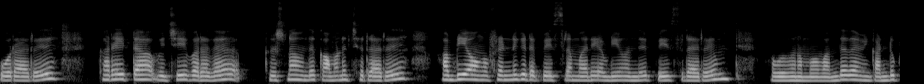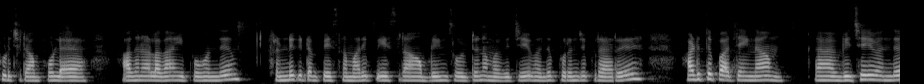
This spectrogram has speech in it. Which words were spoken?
போகிறாரு கரெக்டாக விஜய் வரதை கிருஷ்ணா வந்து கவனிச்சிடுறாரு. அப்படியே அவங்க ஃப்ரெண்டுக்கிட்ட பேசுகிற மாதிரி அப்படியே வந்து பேசுகிறாரு நம்ம வந்ததை அவன் கண்டுபிடிச்சிட்டான் போல். அதனால தான் இப்போ வந்து ஃப்ரெண்டுக்கிட்ட பேசுகிற மாதிரி பேசுகிறான் அப்படின்னு சொல்லிட்டு நம்ம விஜய் வந்து புரிஞ்சுக்கிறாரு. அடுத்து பார்த்தீங்கன்னா விஜய் வந்து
